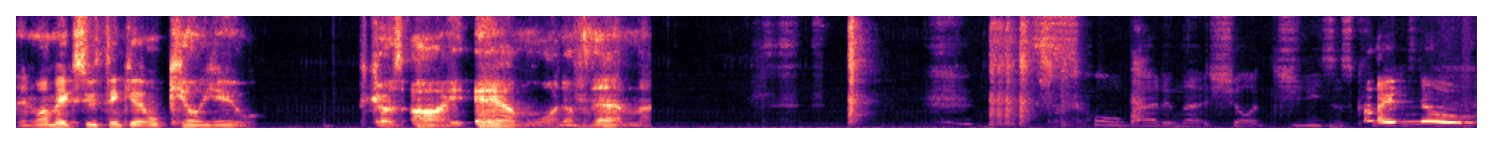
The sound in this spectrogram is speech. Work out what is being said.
And what makes you think it won't kill you? Because I am one of them. So bad in that shot, Jesus Christ. I know.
